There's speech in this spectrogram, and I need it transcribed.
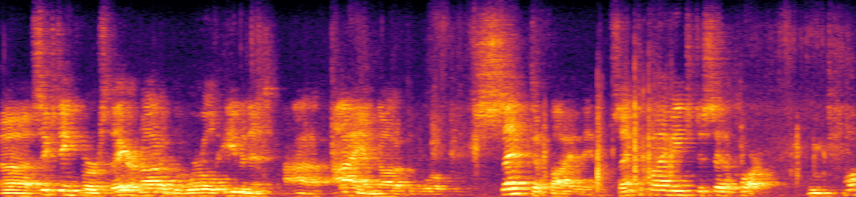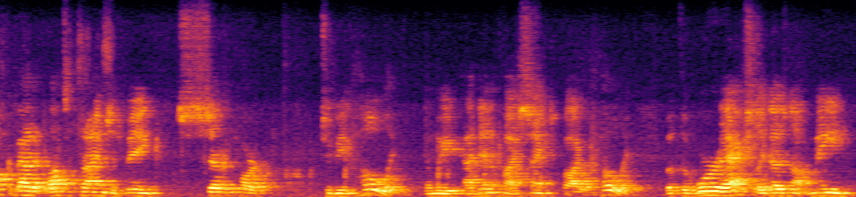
Uh, sixteenth verse, they are not of the world, even as I, I am not of the world. Sanctify them. Sanctify means to set apart. We talk about it lots of times as being set apart to be holy, and we identify sanctify with holy. But the word actually does not mean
